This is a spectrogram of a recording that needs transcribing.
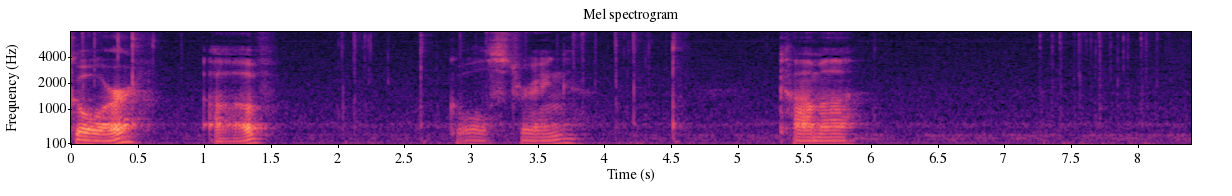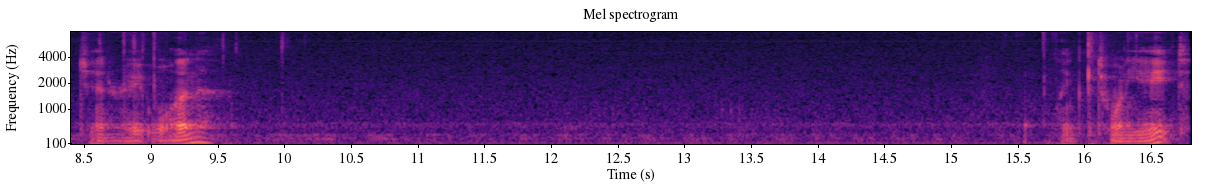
score of goal string comma generate one. Length 28.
